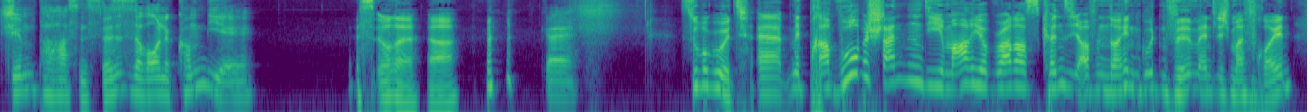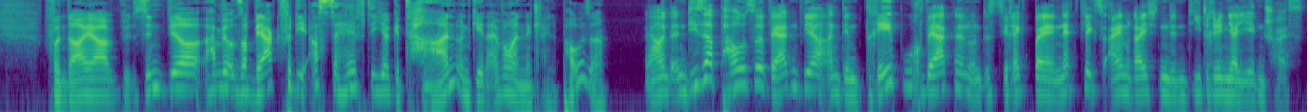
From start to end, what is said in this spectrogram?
Jim Parsons. Das ist aber auch eine Kombi, ey. Ist irre, ja. Geil. Super gut. Äh, mit Bravour bestanden. Die Mario Brothers können sich auf einen neuen guten Film endlich mal freuen. Von daher sind wir, haben wir unser Werk für die erste Hälfte hier getan und gehen einfach mal in eine kleine Pause. Ja, und in dieser Pause werden wir an dem Drehbuch werkeln und es direkt bei Netflix einreichen, denn die drehen ja jeden Scheiß.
